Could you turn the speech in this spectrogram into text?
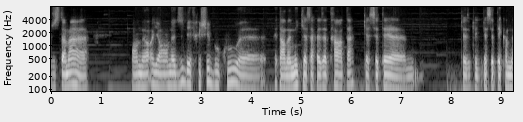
justement, euh, on, a, on a dû défricher beaucoup, euh, étant donné que ça faisait 30 ans que c'était que, c'était comme,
